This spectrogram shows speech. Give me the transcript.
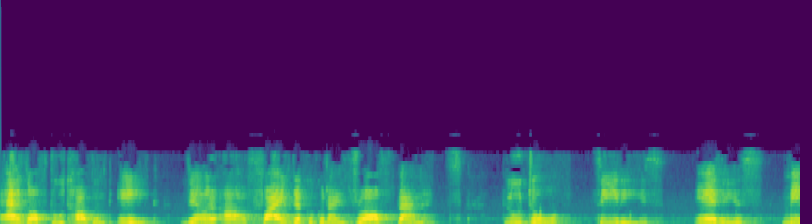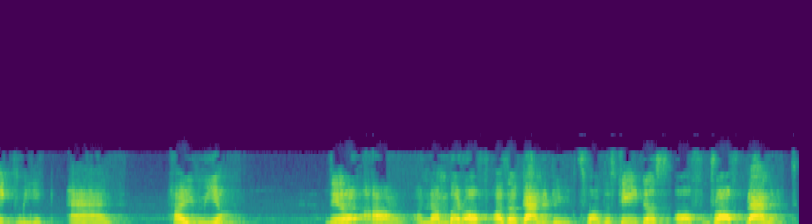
As of 2008, there are five recognized dwarf planets Pluto, Ceres, Eris, Makemake, and Haumea. There are a number of other candidates for the status of dwarf planet.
